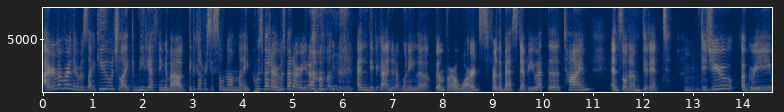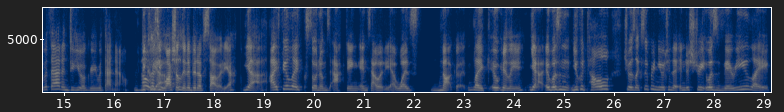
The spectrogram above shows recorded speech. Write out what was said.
I remember there was like huge like media thing about Deepika versus Sonam, like who's better, who's better, you know. Mhm. and Deepika ended up winning the Filmfare Awards for the best debut at the time, and Sonam didn't. Mhm. Did you agree with that? And do you agree with that now? Because yeah. you watched a little bit of Saawariya. Yeah, I feel like Sonam's acting in Saawariya was not good. Like it Really? yeah, it wasn't you could tell she was like super new to the industry. It was very like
